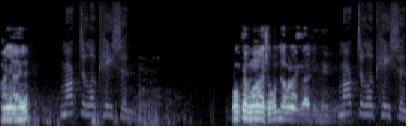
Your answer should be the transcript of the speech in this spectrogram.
અહીંયા હે? માર્ક ધ લોકેશન ઓકે માં ચોદવણા ગાડી ગઈ. Mark the location.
